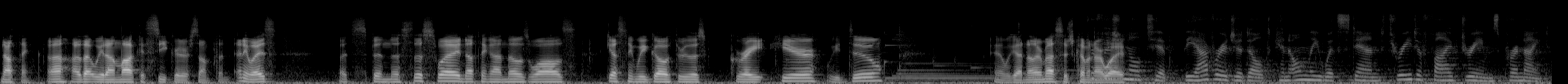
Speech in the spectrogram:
Nothing. Uh, I thought we'd unlock a secret or something. Anyways, let's spin this this way. Nothing on those walls. Guessing we go through this grate here. We do. And we got another message coming our way. Professional tip, the average adult can only withstand three to five dreams per night.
